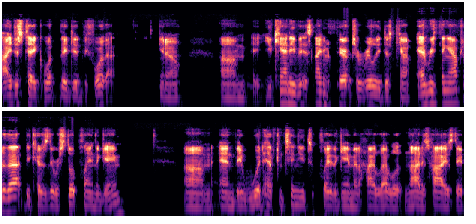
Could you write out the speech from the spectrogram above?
I just take what they did before that, you know. Um, you can't even, it's not even fair to really discount everything after that because they were still playing the game. Um, and they would have continued to play the game at a high level, not as high as they,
